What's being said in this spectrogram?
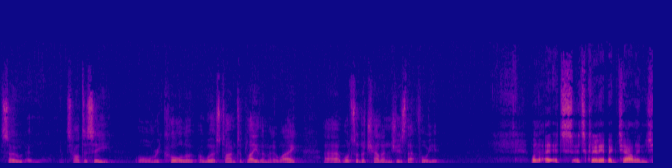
So uh, it's hard to see or recall a, a worse time to play them in a way. Uh, what sort of challenge is that for you? Well, it's it's clearly a big challenge.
